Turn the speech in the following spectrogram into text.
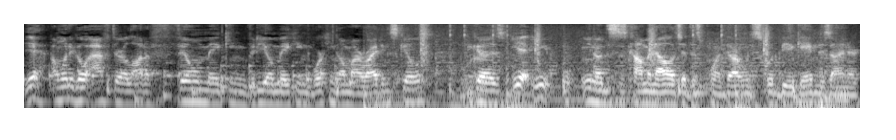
yeah, I want to go after a lot of filmmaking, video making, working on my writing skills. Because, yeah, you, you know, this is common knowledge at this point that I went to school to be a game designer.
